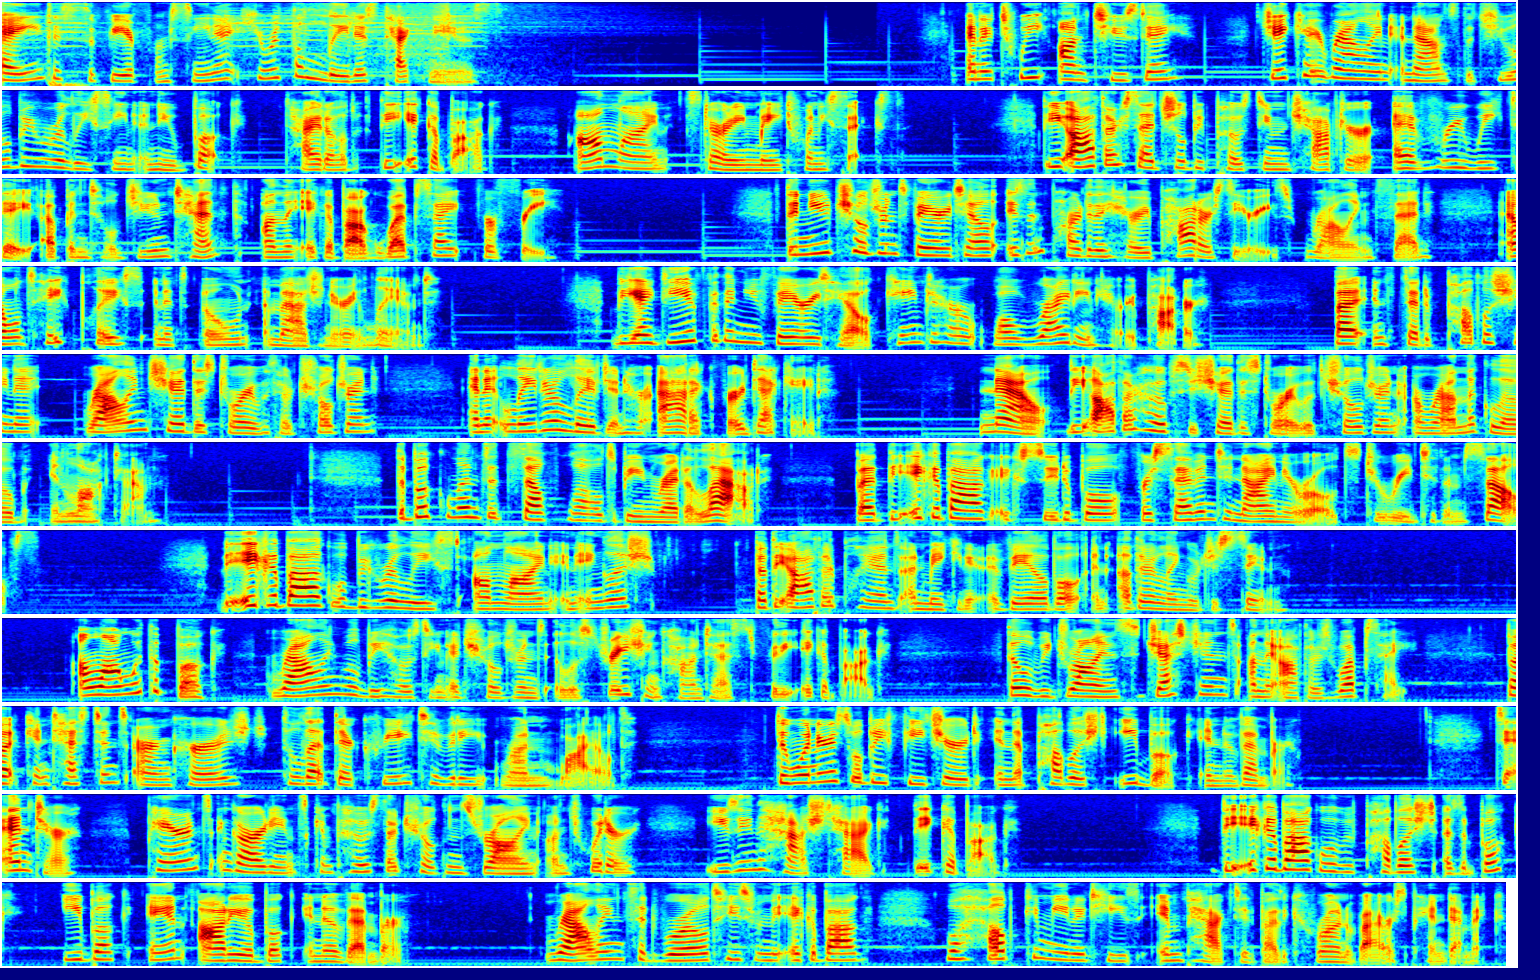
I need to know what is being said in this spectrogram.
Hey, this is Sophia from CNET here with the latest tech news. In a tweet on Tuesday, J.K. Rowling announced that she will be releasing a new book titled The Ickabog online starting May 26th. The author said she'll be posting a chapter every weekday up until June 10th on the Ickabog website for free. The new children's fairy tale isn't part of the Harry Potter series, Rowling said, and will take place in its own imaginary land. The idea for the new fairy tale came to her while writing Harry Potter, but instead of publishing it, Rowling shared the story with her children, and it later lived in her attic for a decade. Now, the author hopes to share the story with children around the globe in lockdown. The book lends itself well to being read aloud, but the Ickabog is suitable for 7 to 9 year olds to read to themselves. The Ickabog will be released online in English, but the author plans on making it available in other languages soon. Along with the book, Rowling will be hosting a children's illustration contest for the Ickabog. They will be drawing suggestions on the author's website, but contestants are encouraged to let their creativity run wild. The winners will be featured in the published ebook in November. To enter, parents and guardians can post their children's drawing on Twitter using the hashtag the Ickabog. The Ickabog will be published as a book, ebook, and audiobook in November. Rowling said royalties from the Ickabog will help communities impacted by the coronavirus pandemic.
